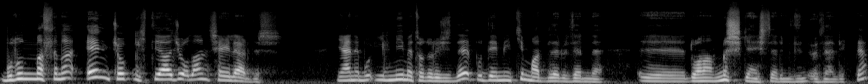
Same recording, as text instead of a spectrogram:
bulunmasına en çok ihtiyacı olan şeylerdir. Yani bu ilmi metodolojide bu deminki maddeler üzerine e, donanmış gençlerimizin özellikle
